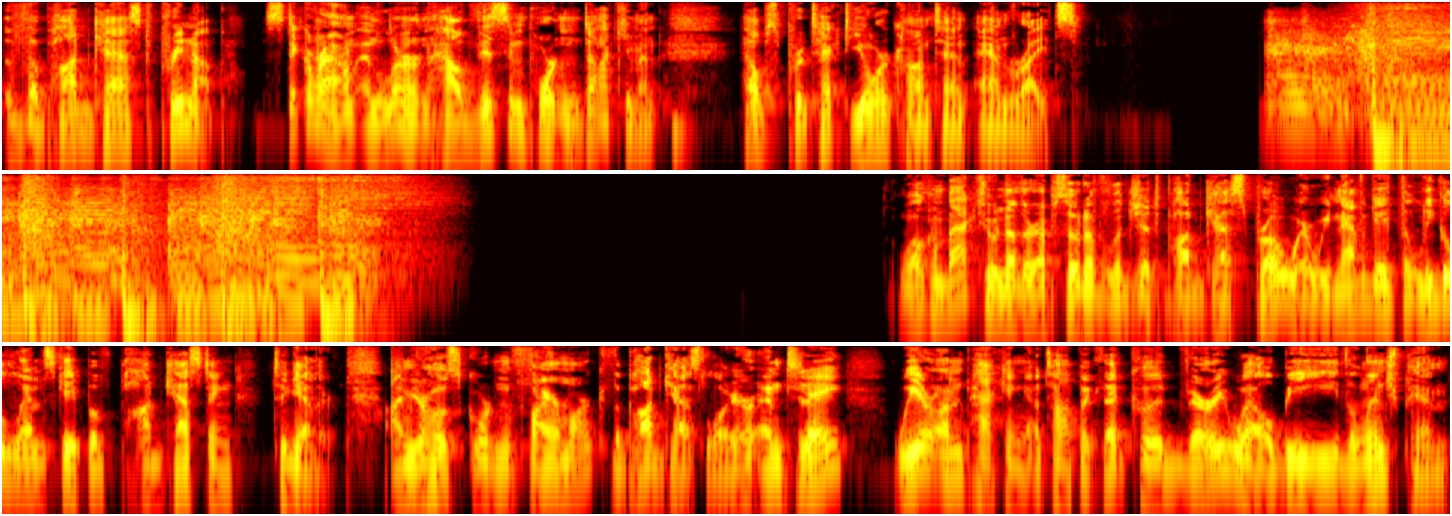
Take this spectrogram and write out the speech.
the podcast prenup. Stick around and learn how this important document helps protect your content and rights. Welcome back to another episode of Legit Podcast Pro, where we navigate the legal landscape of podcasting together. I'm your host, Gordon Firemark, the podcast lawyer, and today we are unpacking a topic that could very well be the linchpin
